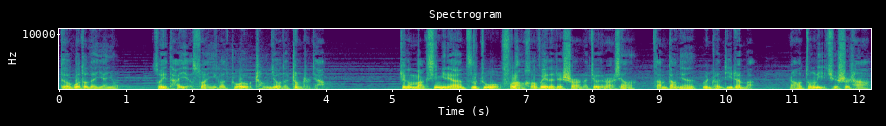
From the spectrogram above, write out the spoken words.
德国都在沿用，所以他也算一个卓有成就的政治家吧。这个马克西米利安资助弗朗和费的这事儿呢，就有点像咱们当年汶川地震吧。然后总理去视察，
